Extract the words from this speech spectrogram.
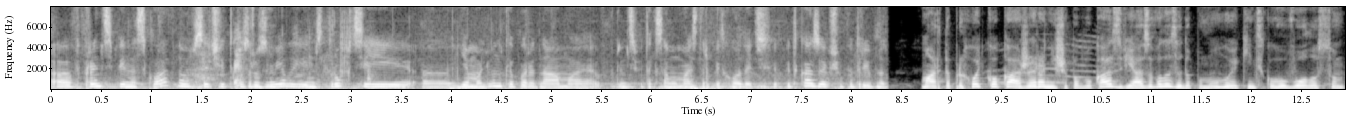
Е, В принципі, не складно, все чітко зрозуміло. Є інструкції, е, є малюнки перед нами. В принципі, так само майстер підходить, підказує, якщо потрібно. Марта Приходько каже, раніше павука зв'язували за допомогою кінського волосу.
